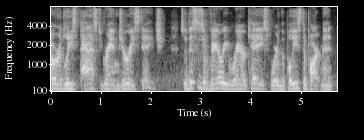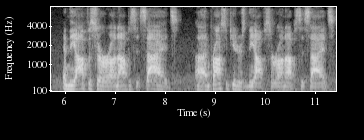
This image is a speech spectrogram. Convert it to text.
or at least past grand jury stage. So this is a very rare case where the police department and the officer are on opposite sides, uh, and prosecutors and the officer are on opposite sides.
